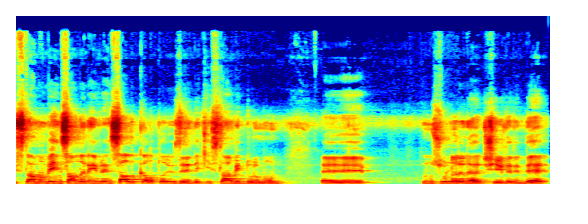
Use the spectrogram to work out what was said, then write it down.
İslam'ın ve insanlığın evrensel kalıpları üzerindeki İslami durumun e, unsurlarını şiirlerinde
